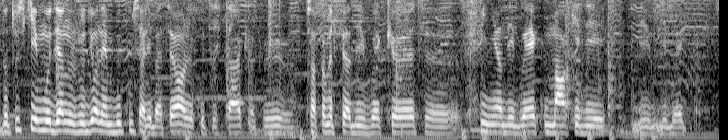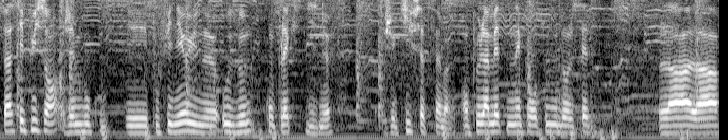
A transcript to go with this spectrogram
Dans tout ce qui est moderne aujourd'hui, on aime beaucoup ça, les batteurs, le côté stack un peu. Ça permet de faire des vrais cuts, finir des breaks ou marquer des, des, breaks. C'est assez puissant, j'aime beaucoup. Et pour finir, une Ozone Complexe 19. Je kiffe cette cymbale. On peut la mettre n'importe où dans le set. Là, là,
